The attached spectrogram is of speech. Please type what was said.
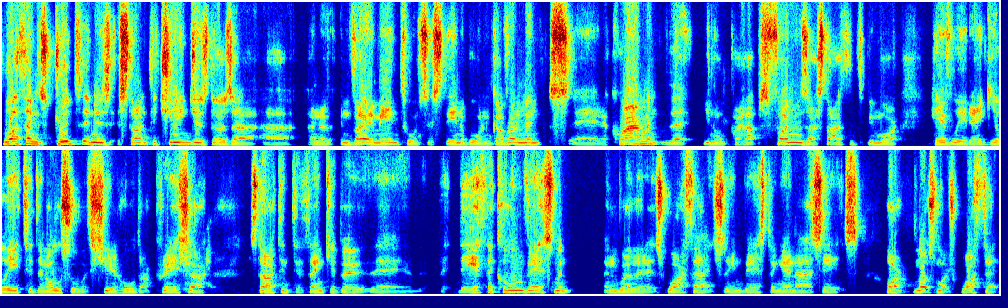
what I think is good and is starting to change is there's a, a an environmental and sustainable and governance uh, requirement that you know perhaps funds are starting to be more heavily regulated and also with shareholder pressure starting to think about the, the ethical investment and whether it's worth actually investing in assets or not so much worth it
